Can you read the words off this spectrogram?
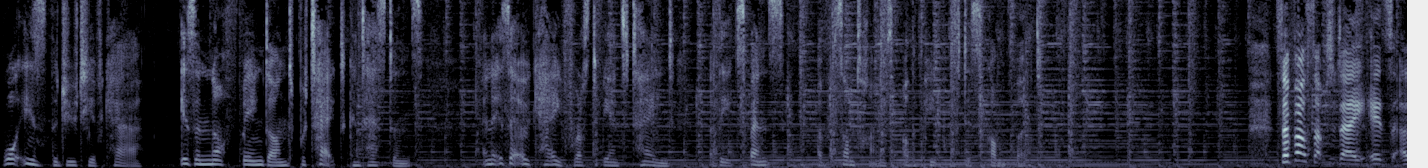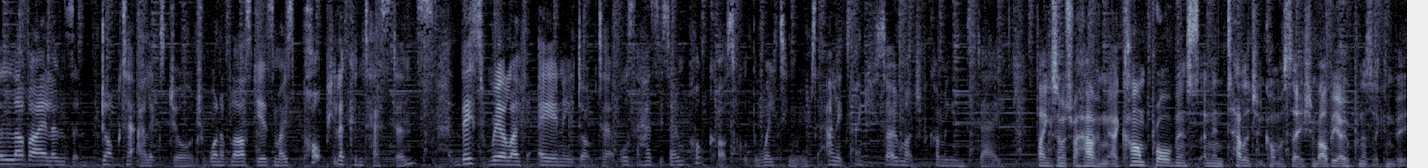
What is the duty of care? Is enough being done to protect contestants? And is it okay for us to be entertained at the expense of sometimes other people's discomfort? So first up today, it's Love Island's Dr. Alex George, one of last year's most popular contestants. This real-life A&E doctor also has his own podcast called The Waiting Room. So Alex, thank you so much for coming in today. Thank you so much for having me. I can't promise an intelligent conversation, but I'll be open as I can be.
